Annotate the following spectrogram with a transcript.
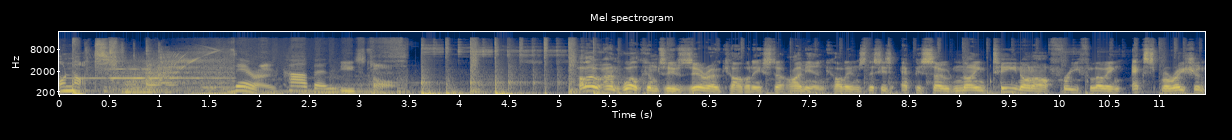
or not. Zero carbon. Easter. Hello and welcome to Zero Carbonista. I'm Ian Collins. This is episode 19 on our free flowing exploration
